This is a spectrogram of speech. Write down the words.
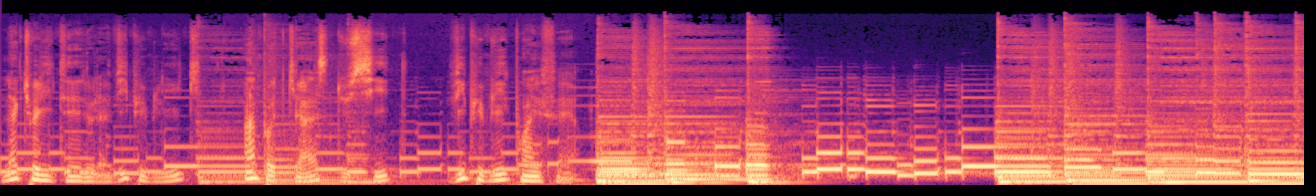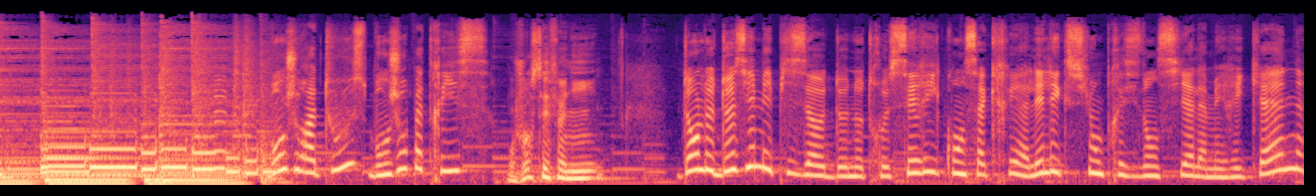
l'actualité de la vie publique, un podcast du site viepublique.fr. Bonjour à tous, bonjour Patrice. Bonjour Stéphanie. Dans le deuxième épisode de notre série consacrée à l'élection présidentielle américaine,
